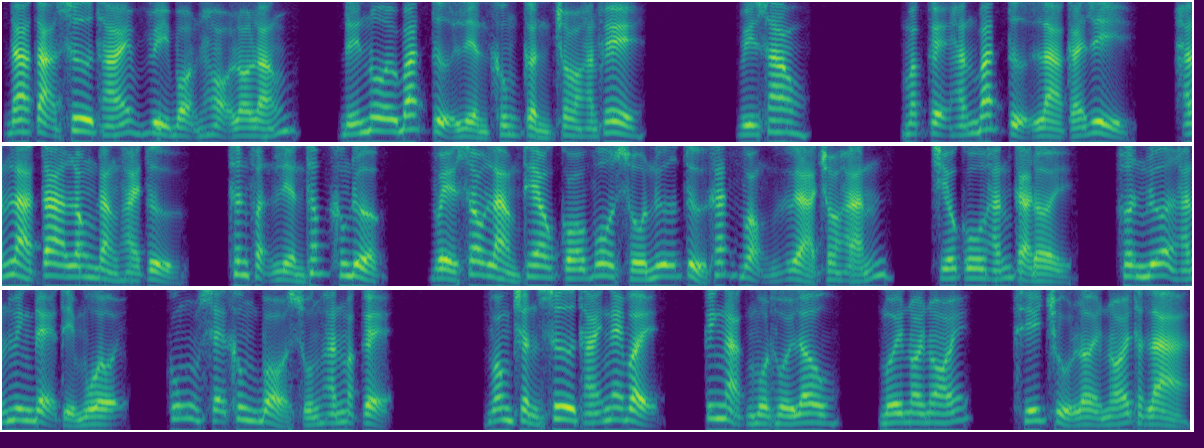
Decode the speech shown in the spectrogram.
Đa tạ sư thái vì bọn họ lo lắng, đến nỗi bát tự liền không cần cho hắn phê. Vì sao? Mặc kệ hắn bát tự là cái gì, hắn là ta long đằng hài tử, thân phận liền thấp không được, về sau làm theo có vô số nữ tử khát vọng gả cho hắn, chiếu cố hắn cả đời, hơn nữa hắn huynh đệ tỉ muội cũng sẽ không bỏ xuống hắn mặc kệ. Vong Trần Sư Thái nghe vậy, kinh ngạc một hồi lâu, mới nói nói, thí chủ lời nói thật là.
